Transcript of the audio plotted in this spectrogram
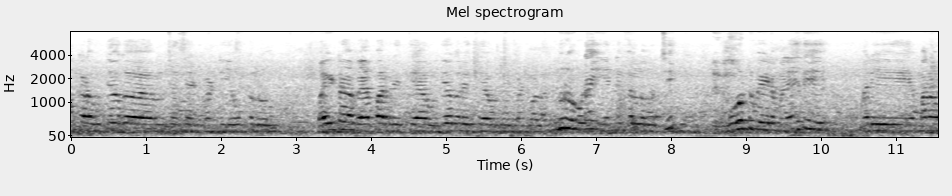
అక్కడ ఉద్యోగం చేసేటువంటి యువకులు బయట వ్యాపార రీత్యా ఉద్యోగ రీత్యా ఉండేటువంటి వాళ్ళందరూ కూడా ఈ ఎన్నికల్లో వచ్చి ఓటు వేయడం అనేది మరి మనం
